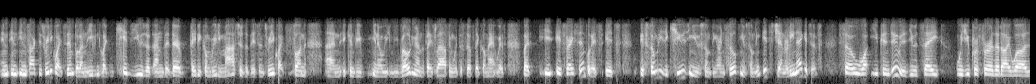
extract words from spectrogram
In, in in fact, it's really quite simple, and even like kids use it, and they're they become really masters at this. And it's really quite fun, and it can be you know we can be rolling around the place laughing with the stuff they come out with. But it, it's very simple. It's it's if somebody's accusing you of something or insulting you of something, it's generally negative. So what you can do is you would say, "Would you prefer that I was?"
